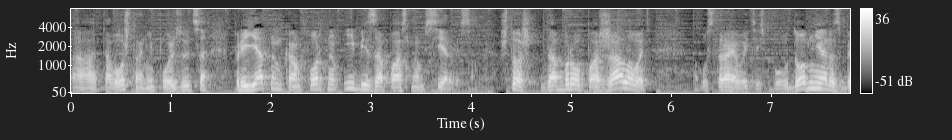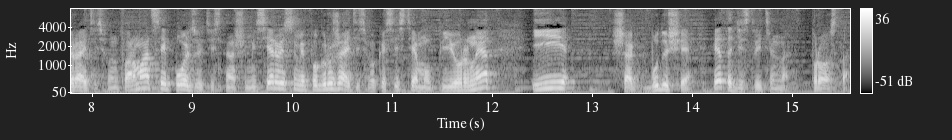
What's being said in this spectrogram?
а, того, что они пользуются приятным, комфортным и безопасным сервисом. Что ж, добро пожаловать устраивайтесь поудобнее, разбирайтесь в информации, пользуйтесь нашими сервисами, погружайтесь в экосистему PureNet и шаг в будущее – это действительно просто.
